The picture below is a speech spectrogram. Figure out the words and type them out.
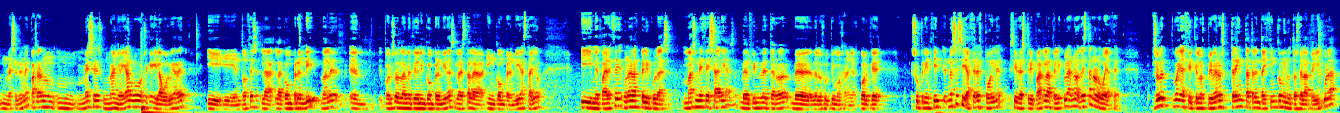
me serene, pasaron un- un- meses, un año y algo, no sé qué, y la volví a ver. Y, y entonces la, la comprendí, ¿vale? El- por eso la he metido en incomprendidas. La, esta la incomprendí hasta yo. Y me parece una de las películas más necesarias del film de terror de, de los últimos años. Porque su principio. No sé si hacer spoiler, si destripar la película. No, de esta no lo voy a hacer. Solo voy a decir que los primeros 30-35 minutos de la película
